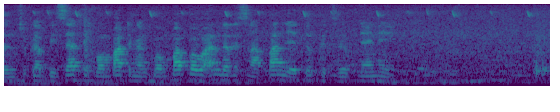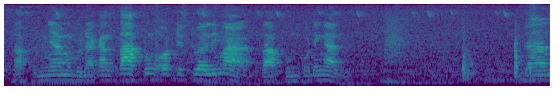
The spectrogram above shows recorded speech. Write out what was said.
dan juga bisa dipompa dengan pompa bawaan dari senapan yaitu gejrotnya ini. Tabungnya menggunakan tabung OD 25 tabung kuningan. Dan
